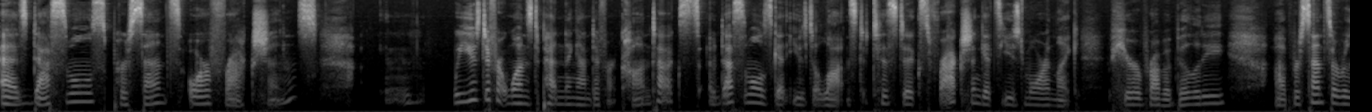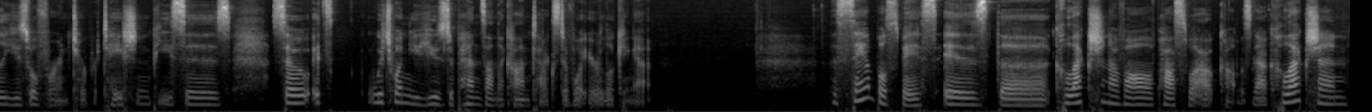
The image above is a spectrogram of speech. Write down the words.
as decimals, percents, or fractions. We use different ones depending on different contexts. Decimals get used a lot in statistics. Fraction gets used more in like pure probability. Uh, percents are really useful for interpretation pieces. So it's which one you use depends on the context of what you're looking at. The sample space is the collection of all possible outcomes. Now, collection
